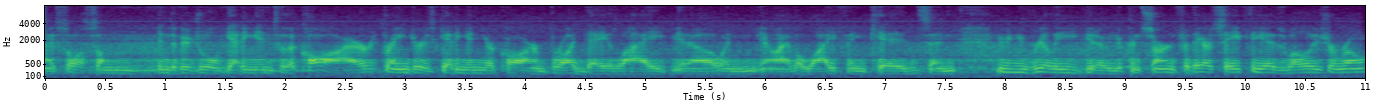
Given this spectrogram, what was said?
I saw some individual getting into the car, strangers getting in your car in broad daylight, you know, and, you know, I have a wife and kids, and you, you really, you know, you're concerned for their safety as well as your own.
